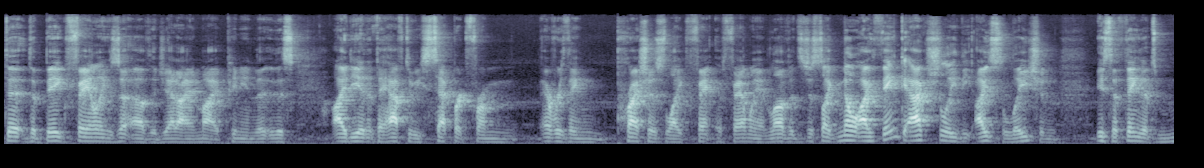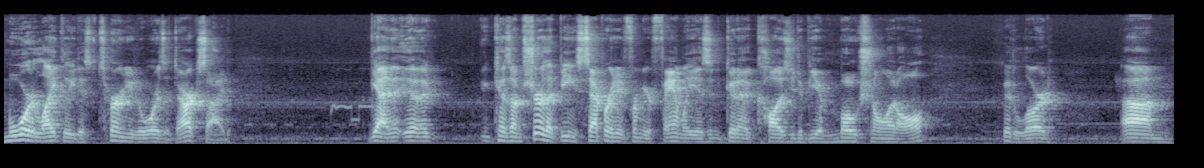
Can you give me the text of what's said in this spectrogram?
the the big failings of the Jedi, in my opinion. This idea that they have to be separate from everything precious like fa- family and love. It's just like no, I think actually the isolation is the thing that's more likely to turn you towards the dark side. Yeah, uh, because I'm sure that being separated from your family isn't going to cause you to be emotional at all. Good lord. Um,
